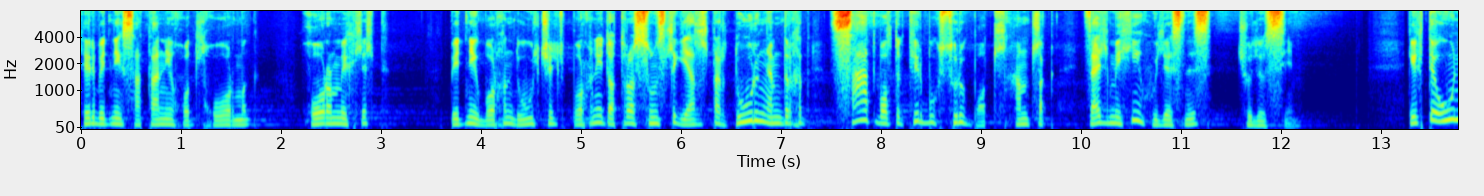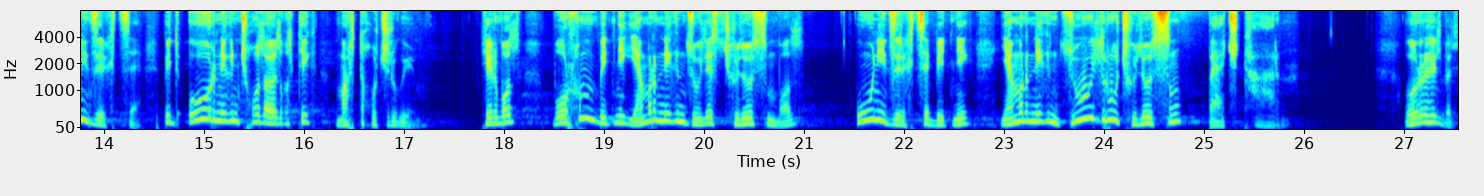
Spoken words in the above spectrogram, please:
Тэр биднийг сатааны худал хуурмаг, хуурам мэхлэлт, биднийг бурханд үйлчилж бурханы дотроос сүнслэг ялалтаар дүүрэн амьдрахад саад болдог тэр бүх сөрөг бодол хандлага заль мэхийн хүлээснээс чөлөөлсөн юм. Гэхдээ үүний зэрэгцээ бид өөр нэгэн чухал ойлголтыг мартах учиргүй юм. Тэр бол бурхан биднийг ямар нэгэн зүйлээс чөлөөлсөн бол үүний зэрэгцээ биднийг ямар нэгэн зүйл рүү чөлөөлсөн байж таарна. Өөрөөр хэлбэл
